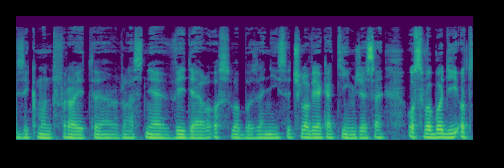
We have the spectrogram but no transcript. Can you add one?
Sigmund Freud eh, vlastně viděl osvobození se člověka tím, že se osvobodí od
